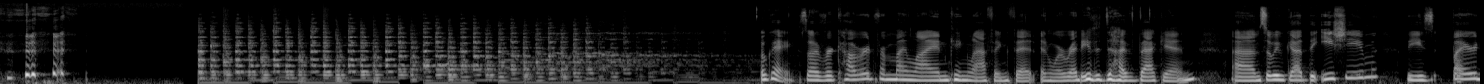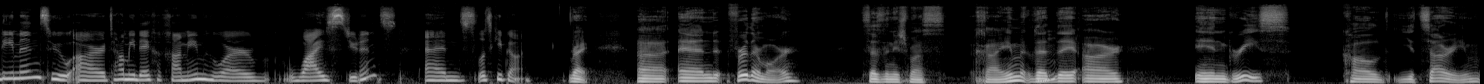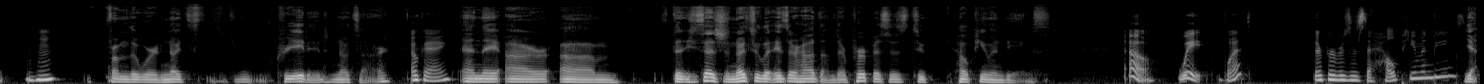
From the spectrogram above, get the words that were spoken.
Okay, so I've recovered from my Lion King laughing fit and we're ready to dive back in. Um, so we've got the Ishim, these fire demons who are Talmidei Chachamim, who are wise students. And let's keep going. Right. Uh, and furthermore, says the Nishmas Chaim, that Mhm. they are in Greece called Yitzarim hmm from the word noitz, created, notzar. Okay. And they are, um, that he says, "Shenotzu le'ezer hadam." Their purpose is to help human beings, Oh, wait, what? Their purpose is to help human beings? Yeah.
